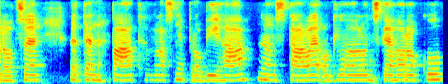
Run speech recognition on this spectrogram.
roce ten pád vlastně probíhá stále od loňského roku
